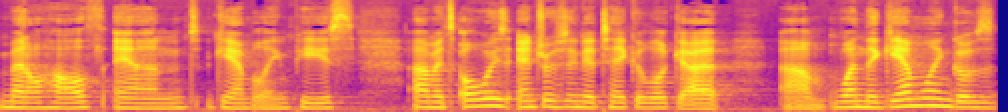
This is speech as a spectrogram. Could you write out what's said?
mental health and gambling piece, um, it's always interesting to take a look at um, when the gambling goes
